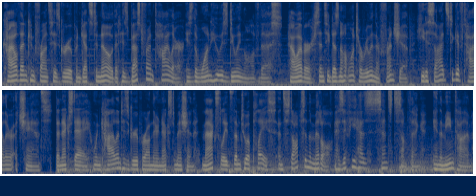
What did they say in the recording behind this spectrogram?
Kyle then confronts his group and gets to know that his best friend Tyler is the one who is doing all of this. However, since he does not want to ruin their friendship, he decides to give Tyler a chance. The next day, when Kyle and his group are on their next mission, Max leads them to a place and stops in the middle as if he has sensed something. In the meantime,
